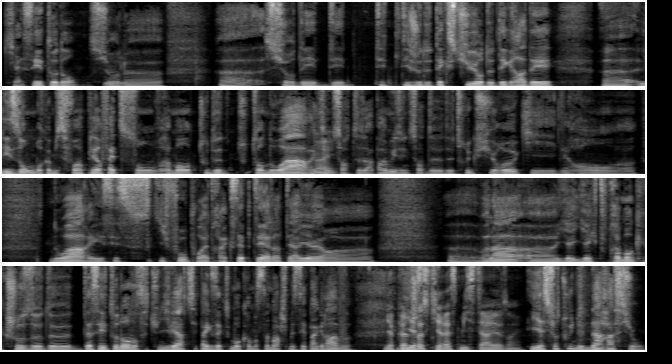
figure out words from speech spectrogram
qui est assez étonnant sur mm. le euh, sur des, des, des, jeux de texture, de dégradés. Euh, les ombres, comme ils se font appeler, en fait, sont vraiment tout, de, tout en noir. Ils ont une sorte, apparemment, ils ont une sorte de, de truc sur eux qui les rend noirs et c'est ce qu'il faut pour être accepté à l'intérieur. Euh, voilà, il euh, y, y, a vraiment quelque chose d'assez étonnant dans cet univers. Je sais pas exactement comment ça marche, mais c'est pas grave. Il y a plein de choses qui restent mystérieuses. Il y a surtout une narration,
